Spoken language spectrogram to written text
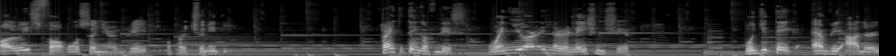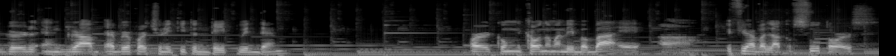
Always focus on your great opportunity. Try to think of this. When you are in a relationship, would you take every other girl and grab every opportunity to date with them? Or kung ikaw naman ay babae, uh, if you have a lot of suitors,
